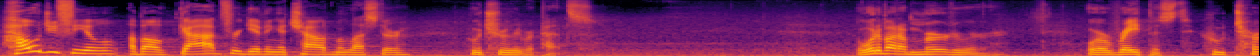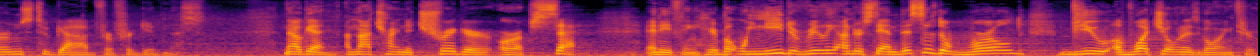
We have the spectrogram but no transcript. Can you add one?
How would you feel about God forgiving a child molester who truly repents? Or what about a murderer or a rapist who turns to God for forgiveness? Now, again, I'm not trying to trigger or upset anything here, but we need to really understand this is the world view of what Jonah is going through.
